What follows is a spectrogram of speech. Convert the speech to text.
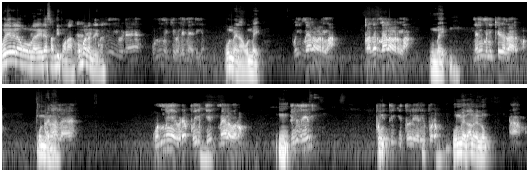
விரைவில் உங்களை நேரடியாக சந்திப்போண்ணா ரொம்ப நன்றிண்ணா. உண்மைக்கு வலிமை அதிகம். உண்மைண்ணா உண்மை. பொய் மேல வரலாம். பதர் மேல வரலாம். உண்மை. நெல்மணி கீழே தான் இருக்கும். உண்மைண்ணா. உண்மையை விட பொய்க்கு மேல வரும். இறுதியில் பொய் தூக்கி தூரி எறியப்படும் உண்மைதான் வெல்லும். ஆமா.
